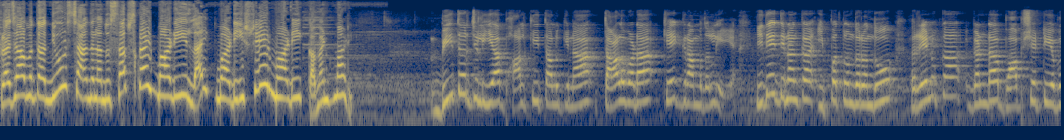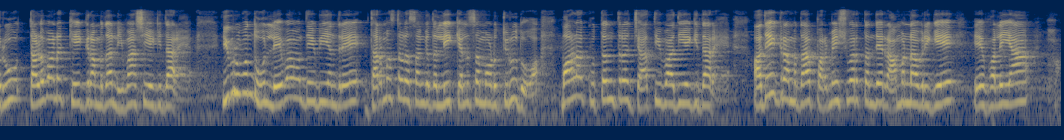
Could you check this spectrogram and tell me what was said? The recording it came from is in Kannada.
ಪ್ರಜಾಮತ ನ್ಯೂಸ್ ಚಾನೆಲ್ ಅನ್ನು ಸಬ್ಸ್ಕ್ರೈಬ್ ಮಾಡಿ, ಲೈಕ್ ಮಾಡಿ, ಶೇರ್ ಮಾಡಿ, ಕಮೆಂಟ್ ಮಾಡಿ. ಬೀದರ್ ಜಿಲ್ಲೆಯ ಭಾಲ್ಕಿ ತಾಲೂಕಿನ ತಾಳವಡ ಕೆ ಗ್ರಾಮದಲ್ಲಿ ಇದೇ ದಿನಾಂಕ ಇಪ್ಪತ್ತೊಂದರಂದು ರೇಣುಕಾ ಗಂಡ ಬಾಬ್ ಶೆಟ್ಟಿಯವರು ತಳವಾಡ ಕೆ ಗ್ರಾಮದ ನಿವಾಸಿಯಾಗಿದ್ದಾರೆ. ಇವರು ಒಂದು ಲೇವಾದೇವಿ ಅಂದರೆ ಧರ್ಮಸ್ಥಳ ಸಂಘದಲ್ಲಿ ಕೆಲಸ ಮಾಡುತ್ತಿರುವುದು ಬಹಳ ಕುತಂತ್ರ ಜಾತಿವಾದಿಯಾಗಿದ್ದಾರೆ. ಅದೇ ಗ್ರಾಮದ ಪರಮೇಶ್ವರ್ ತಂದೆ ರಾಮಣ್ಣ ಅವರಿಗೆ, ಏ ಹೊಲೆಯ,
